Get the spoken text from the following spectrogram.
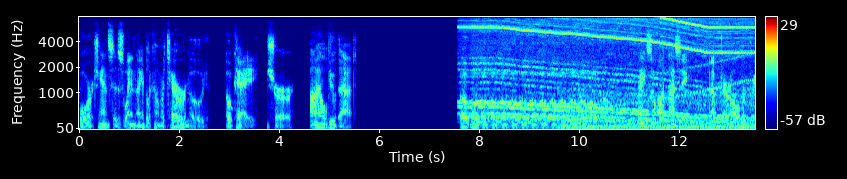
four chances when I become a terror mode? Okay, sure. I'll do that. Thanks a lot, Lassie. After all the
